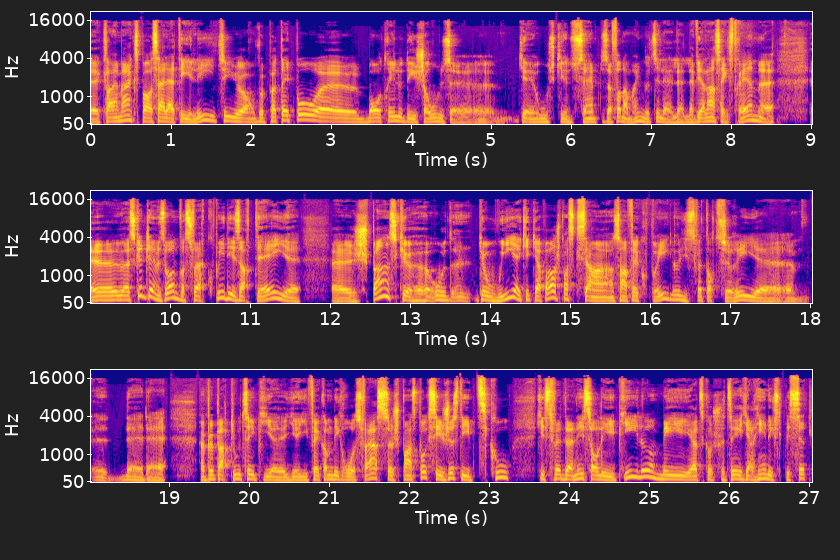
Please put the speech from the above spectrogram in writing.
euh, Climax passait à la télé. On veut peut-être pas euh, montrer des choses euh, où ce qui est du simple, des affaires de même, la, violence extrême. Est-ce que James Bond va se faire couper des orteils? Je pense que, que oui, à quelque part, je pense qu'il s'en fait couper. Là. Il se fait torturer un peu partout puis euh, il fait comme des grosses faces. Je pense pas que c'est juste des petits coups qui se fait donner sur les pieds, là, mais en tout cas, je veux dire, il n'y a rien d'explicite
